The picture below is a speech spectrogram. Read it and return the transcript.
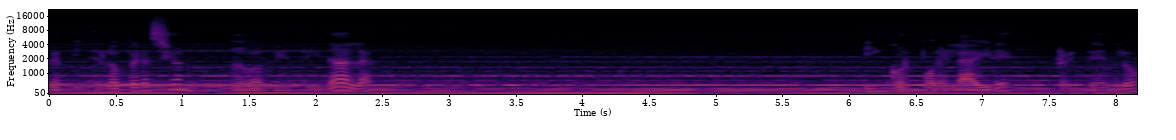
Repite la operación. Nuevamente inhala. Incorpora el aire, reténlo.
